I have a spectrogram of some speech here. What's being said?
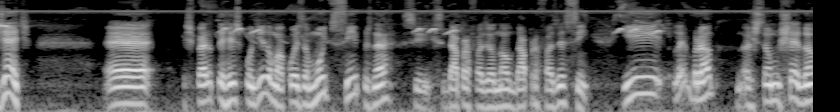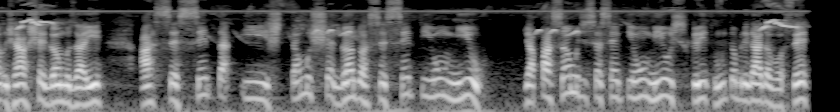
Gente, é, espero ter respondido uma coisa muito simples, né? Se, se dá para fazer ou não, dá para fazer sim. E lembrando, nós estamos chegando, já chegamos aí a 60 e estamos chegando a 61 mil já passamos de 61 mil inscritos. Muito obrigado a você.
